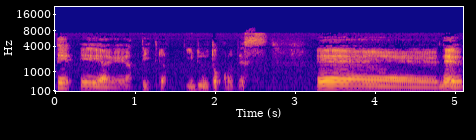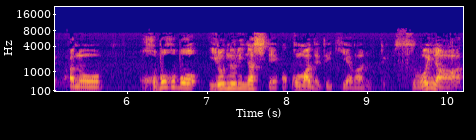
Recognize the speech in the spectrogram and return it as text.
て、えーやっているいるところです。えー、ね、あの、ほぼほぼ色塗りなしでここまで出来上がるっていう、すごいなぁ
